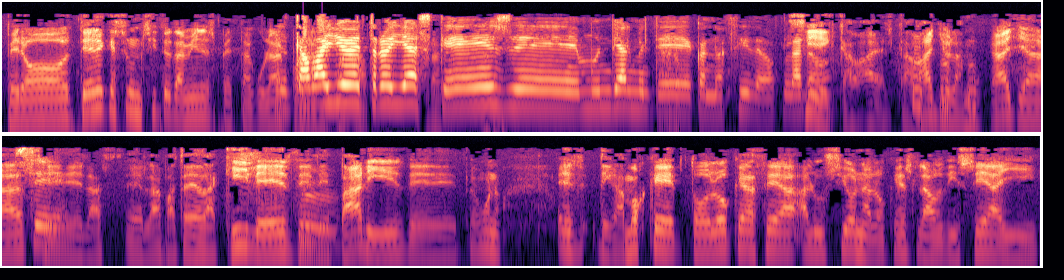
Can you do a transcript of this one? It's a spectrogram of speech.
pero tiene que ser un sitio también espectacular. El caballo de Troyas que es eh, mundialmente conocido, claro. Sí, el caballo, las murallas, eh, eh, la batalla de Aquiles, de, de mm. París, de, bueno, es, digamos que todo lo que hace alusión a lo que es la Odisea y,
